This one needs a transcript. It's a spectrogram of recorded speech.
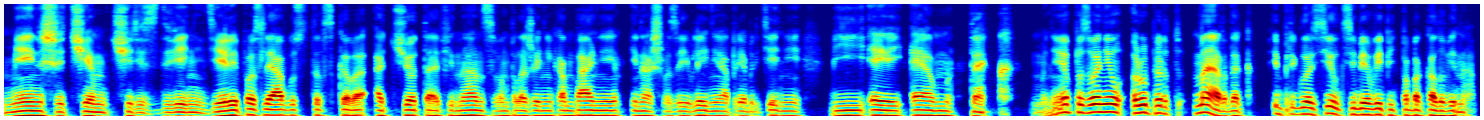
Меньше чем через две недели после августовского отчета о финансовом положении компании и нашего заявления о приобретении BAM Tech мне позвонил Руперт Мердок и пригласил к себе выпить по бокалу вина.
